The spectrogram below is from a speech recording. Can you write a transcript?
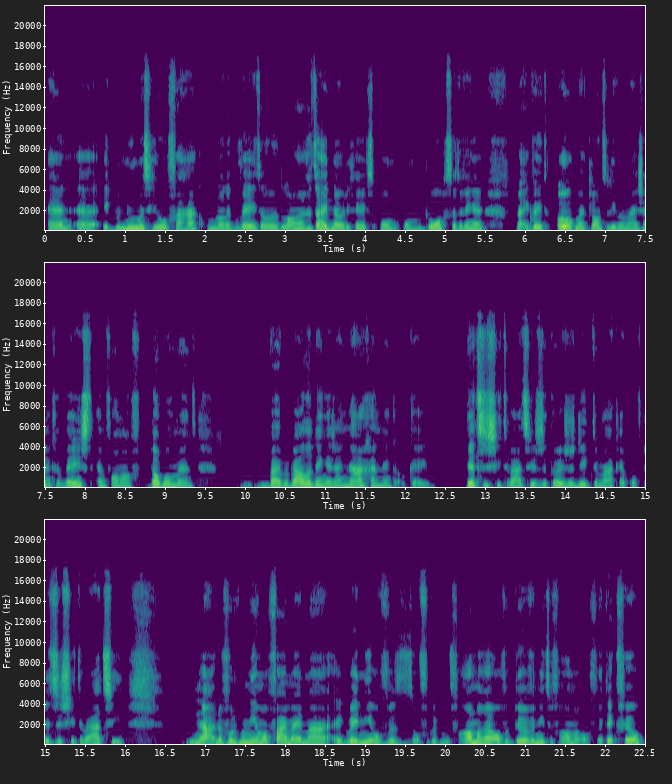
en uh, ik benoem het heel vaak, omdat ik weet dat het langere tijd nodig heeft om, om door te dringen. Maar ik weet ook mijn klanten die bij mij zijn geweest en vanaf dat moment bij bepaalde dingen zijn nagaan denken: oké, dit is de situatie, dit is de keuzes die ik te maken heb, of dit is de situatie. Nou, daar voel ik me niet helemaal fijn mee, maar ik weet niet of, het, of ik het moet veranderen, of ik durf het niet te veranderen, of weet ik veel.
